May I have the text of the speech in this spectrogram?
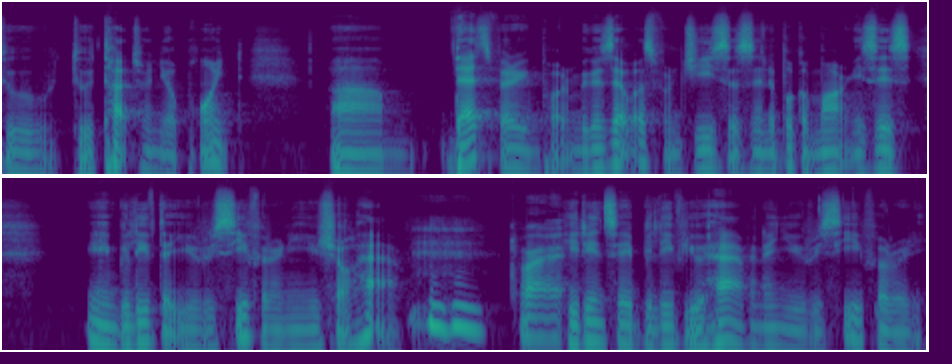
to to touch on your point. Um, that's very important because that was from Jesus in the book of Mark. He says, "You believe that you receive it, and you shall have." Mm-hmm. Right. He didn't say believe you have and then you receive already.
